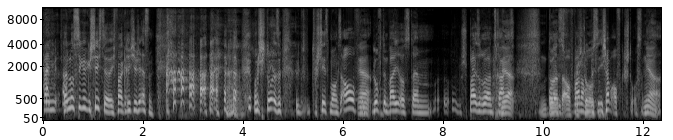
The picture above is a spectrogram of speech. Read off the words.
Weil mir, Eine lustige Geschichte. Ich war griechisch essen. und sto also, du stehst morgens auf Ja. und Luft entweicht aus deinem Speiseröhrentrakt. Ja. Und du Und hast es war noch ein aufgestoßen. bisschen, ich habe aufgestoßen. Ja.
